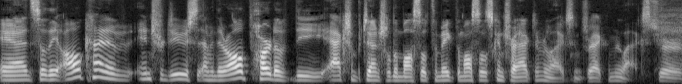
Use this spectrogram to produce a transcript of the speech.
And so they all kind of introduce, I mean, they're all part of the action potential of the muscle to make the muscles contract and relax, contract and relax. Sure.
